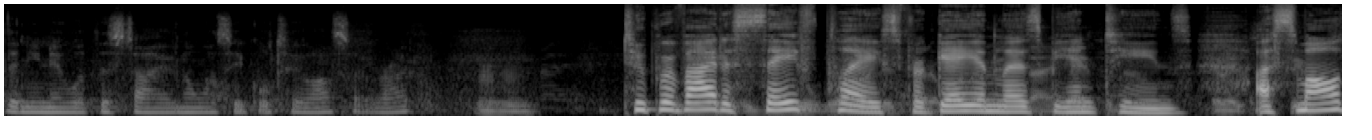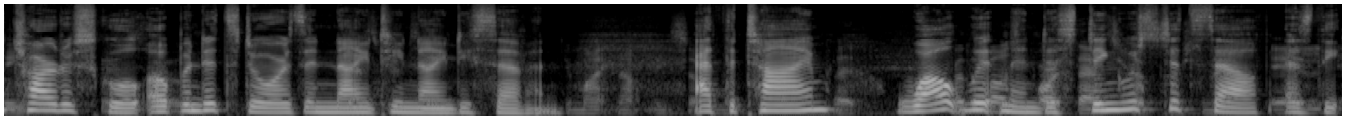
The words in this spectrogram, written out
then you know what this diagonal was equal to also, right? Mm-hmm. To provide a safe place for gay and lesbian teens, a small charter school opened its doors in 1997. At the time, Walt Whitman distinguished itself as the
